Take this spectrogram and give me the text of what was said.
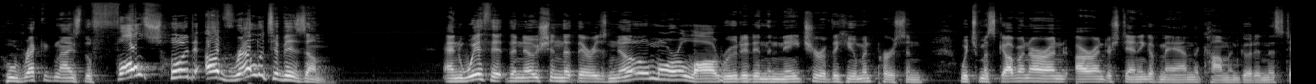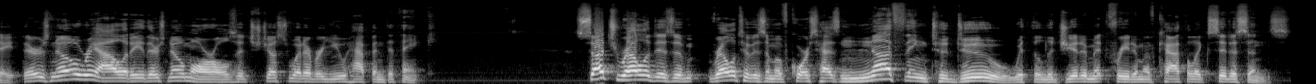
who recognized the falsehood of relativism and with it the notion that there is no moral law rooted in the nature of the human person which must govern our, our understanding of man, the common good, and the state. There's no reality, there's no morals, it's just whatever you happen to think. Such relativism, relativism, of course, has nothing to do with the legitimate freedom of Catholic citizens.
